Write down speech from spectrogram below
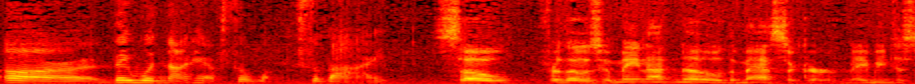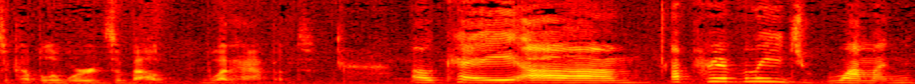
uh, they would not have sur- survived. So, for those who may not know the massacre, maybe just a couple of words about what happened. Okay, um, a privileged woman,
